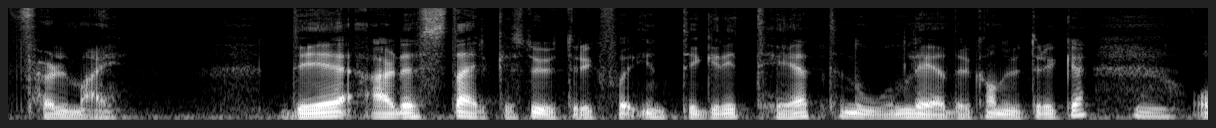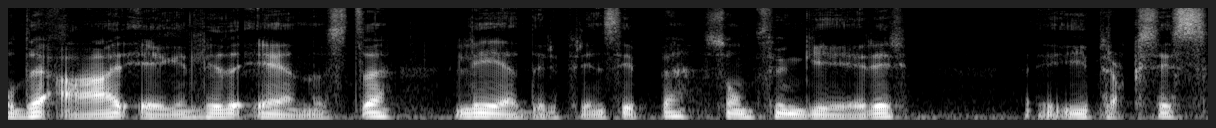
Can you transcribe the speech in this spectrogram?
følg meg'. Det er det sterkeste uttrykk for integritet noen leder kan uttrykke. Mm. Og det er egentlig det eneste lederprinsippet som fungerer i praksis.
